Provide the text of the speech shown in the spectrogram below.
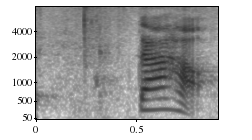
大家好；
